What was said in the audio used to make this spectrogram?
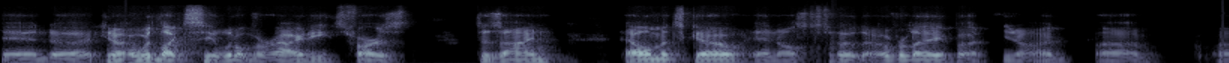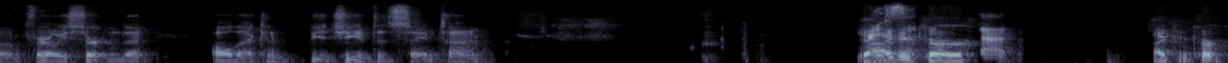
and uh, you know I would like to see a little variety as far as design elements go, and also the overlay. But you know I'm um, I'm fairly certain that all that can be achieved at the same time. Yeah, I second concur. that. I concur.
